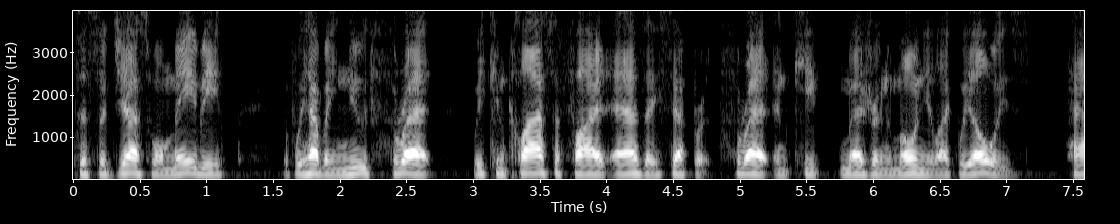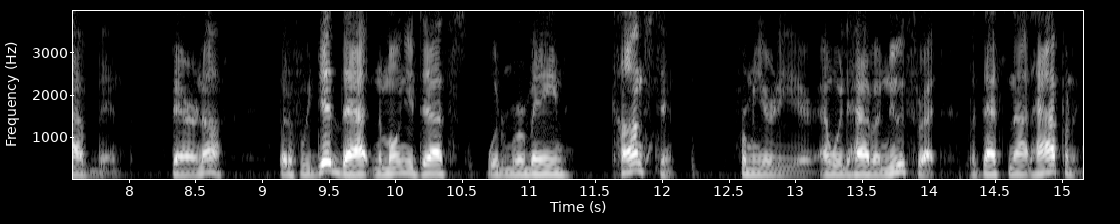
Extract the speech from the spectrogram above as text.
to suggest, well, maybe if we have a new threat, we can classify it as a separate threat and keep measuring pneumonia like we always have been. Fair enough. But if we did that, pneumonia deaths would remain constant from year to year and we'd have a new threat. But that's not happening.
